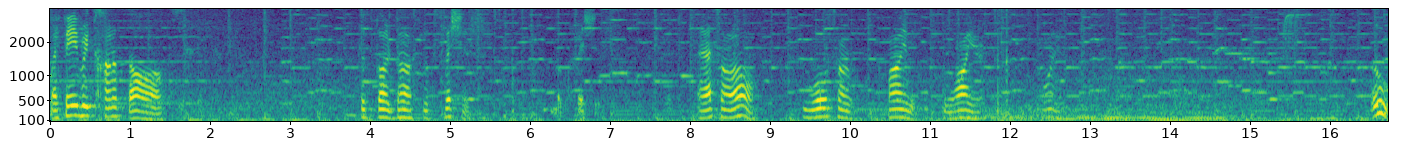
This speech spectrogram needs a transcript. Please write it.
My favorite kind of dogs. This guard dogs looks vicious. Look vicious. And that's not all. The walls are fine with. Wire. Ooh.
